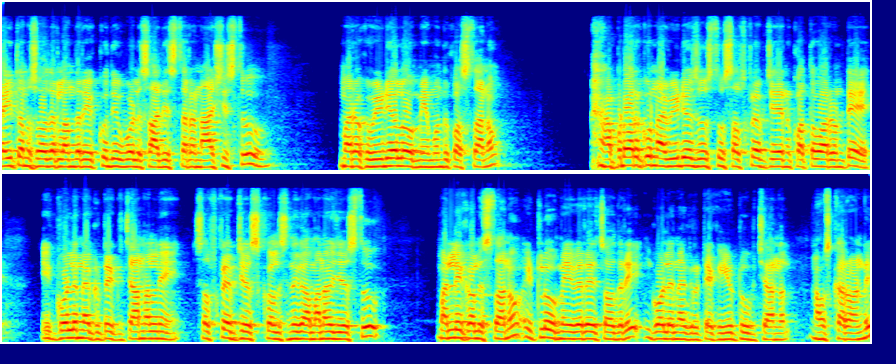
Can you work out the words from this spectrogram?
రైతన్న సోదరులందరూ ఎక్కువ దిగుబడులు సాధిస్తారని ఆశిస్తూ మరొక వీడియోలో మీ ముందుకు వస్తాను. అప్పటి వరకు నా వీడియో చూస్తూ సబ్స్క్రైబ్ చేయని కొత్త వారు ఉంటే ఈ గోల్డెన్ అగ్రిటెక్ ఛానల్ని సబ్స్క్రైబ్ చేసుకోవాల్సిందిగా మనవి చేస్తూ మళ్ళీ కలుస్తాను. ఇట్లు మీ వేరే Chowdary golden agritech YouTube channel నమస్కారం అండి.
